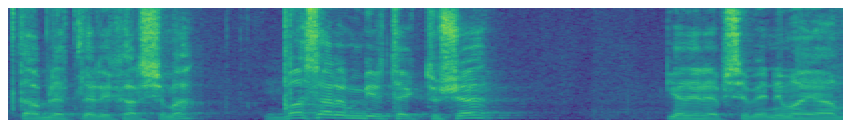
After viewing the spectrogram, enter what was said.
tabletleri karşıma. Basarım bir tek tuşa. Gelir hepsi benim ayağım.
